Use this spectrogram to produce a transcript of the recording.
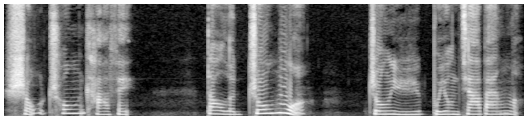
手冲咖啡。到了周末。终于不用加班了，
